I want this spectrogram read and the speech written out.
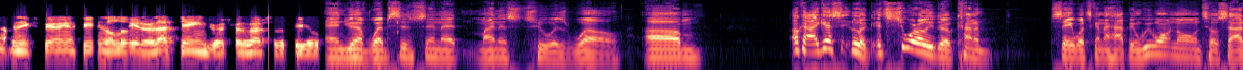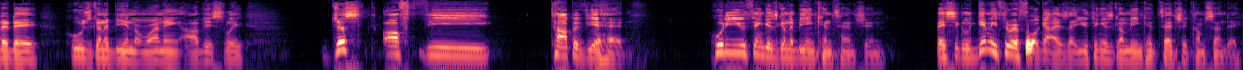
having the experience being the leader, that's dangerous for the rest of the field. And you have Webb Simpson at minus two as well. Um, okay, I guess look, it's too early to kind of say what's going to happen. We won't know until Saturday who's going to be in the running. Obviously, just off the top of your head, who do you think is going to be in contention? Basically, give me three or four guys that you think is going to be in contention come Sunday.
